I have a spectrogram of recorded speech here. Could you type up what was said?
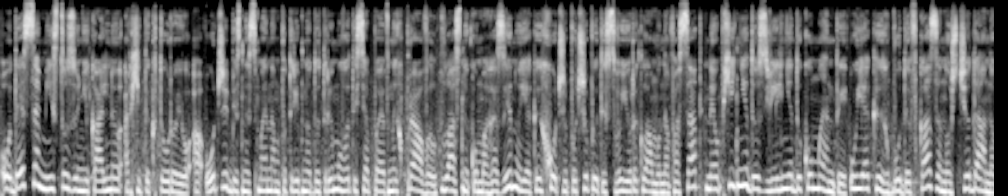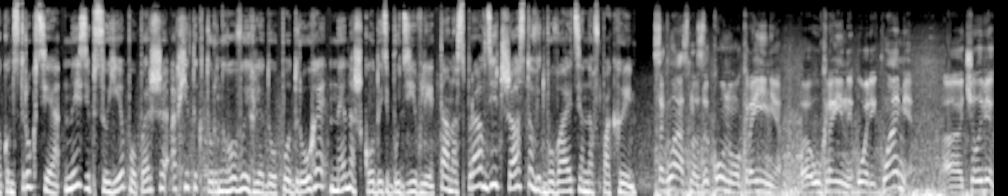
Одеса місто з унікальною архітектурою. А отже, бізнесменам потрібно дотримуватися певних правил. Власнику магазину, який хоче почепити свою рекламу на фасад, необхідні дозвільні документи, у яких буде вказано, що дана конструкція не зіпсує, по-перше, архітектурного вигляду, по-друге, не нашкодить будівлі. Та насправді часто відбувається навпаки. Согласно закону Украине, э, Украины о рекламе, э, человек,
